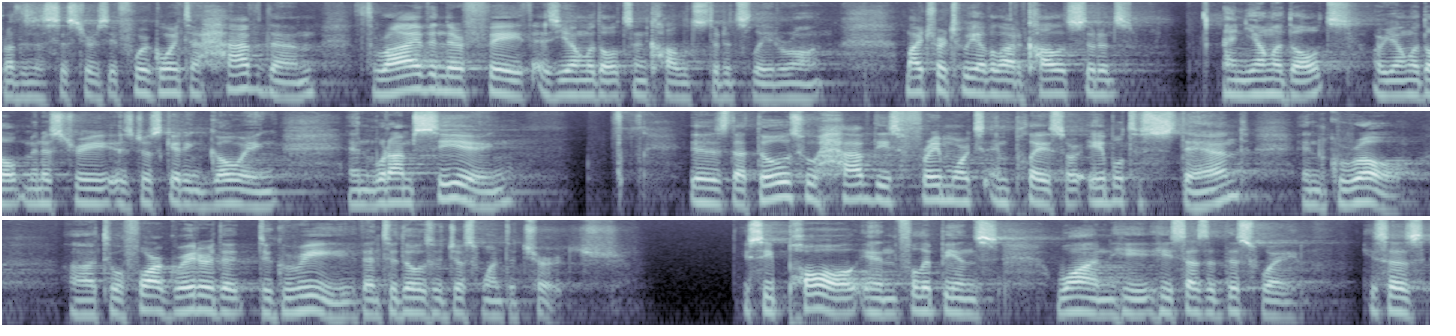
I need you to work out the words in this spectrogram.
brothers and sisters, if we're going to have them thrive in their faith as young adults and college students later on. My church, we have a lot of college students and young adults. Our young adult ministry is just getting going. And what I'm seeing is that those who have these frameworks in place are able to stand and grow uh, to a far greater degree than to those who just went to church. You see, Paul in Philippians 1, he, he says it this way He says,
